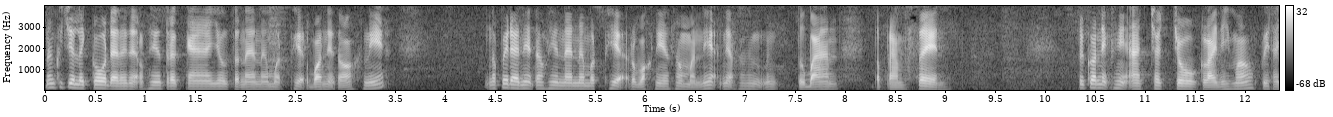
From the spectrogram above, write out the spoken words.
នឹងគឺជាលេខកូដដែលអ្នកគ្នាត្រូវការយកទៅណែនាំមិត្តភ័ក្តិរបស់អ្នកទាំងគ្នានៅពេលដែលអ្នកទាំងគ្នាណែនាំមិត្តភ័ក្តិរបស់គ្នាក្នុងម្នាក់អ្នកនឹងទៅបាន15សេនឬក៏អ្នកគ្នាអាចចុចចូលកន្លែងនេះមកពាក្យថា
